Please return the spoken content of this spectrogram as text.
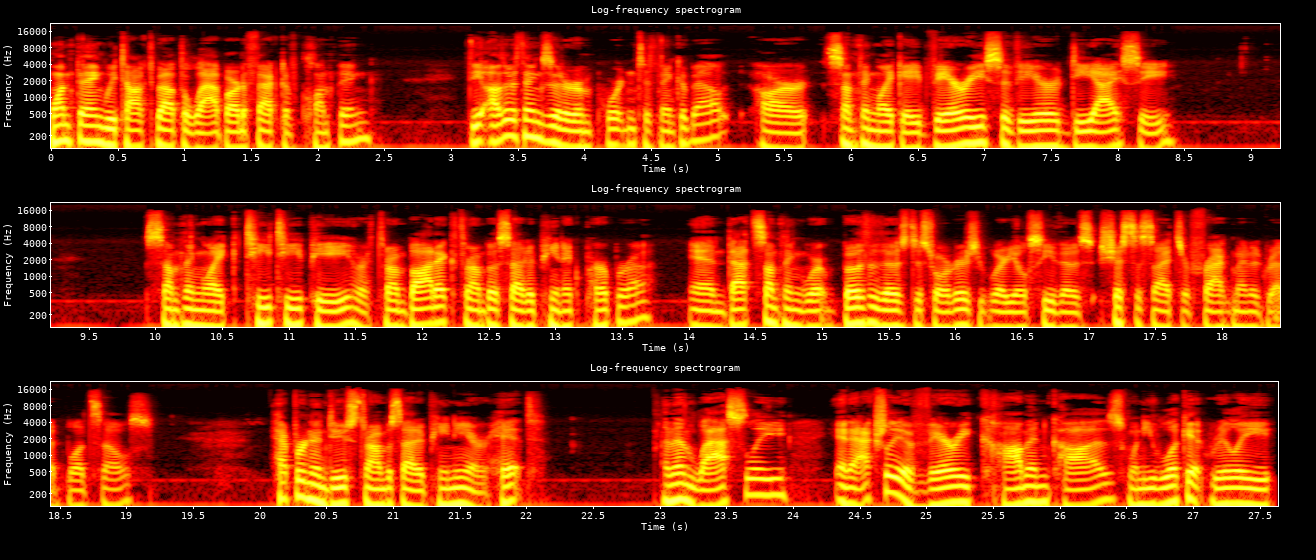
One thing we talked about the lab artifact of clumping. The other things that are important to think about are something like a very severe DIC, something like TTP or thrombotic thrombocytopenic purpura, and that's something where both of those disorders where you'll see those schistocytes or fragmented red blood cells. Heparin induced thrombocytopenia or HIT. And then lastly, and actually a very common cause when you look at really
